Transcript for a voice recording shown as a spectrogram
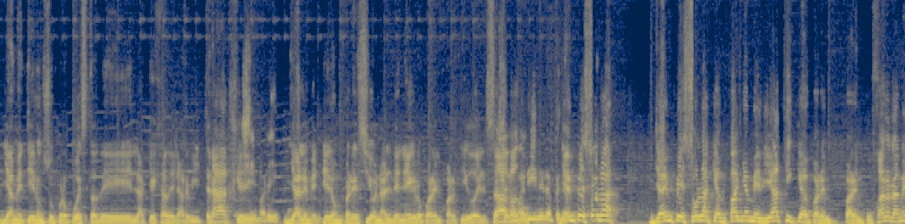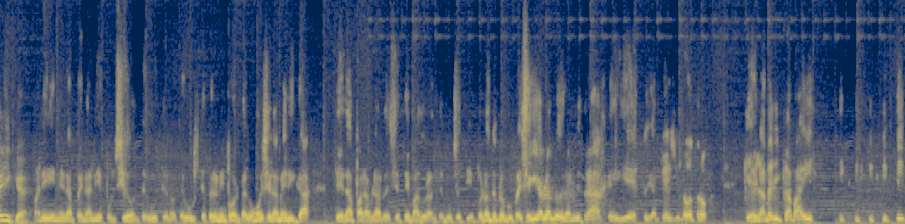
ya metieron su propuesta de la queja del arbitraje, ya le metieron presión al de negro para el partido del sábado. Marín era ya empezó la ya empezó la campaña mediática para, em- para empujar a la América. Marín era penal y expulsión, te guste o no te guste, pero no importa, como es el América, te da para hablar de ese tema durante mucho tiempo. No te preocupes, seguí hablando del arbitraje y esto y aquello y lo otro, que el América va ahí, tic, tic, tic, tic, tic,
